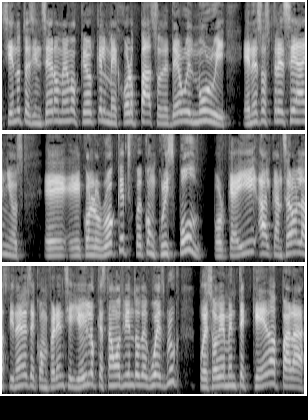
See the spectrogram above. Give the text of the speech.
siéndote sincero, Memo, creo que el mejor paso de Daryl Murray en esos 13 años eh, eh, con los Rockets fue con Chris Paul, porque ahí alcanzaron las finales de conferencia y hoy lo que estamos viendo de Westbrook, pues obviamente queda para,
